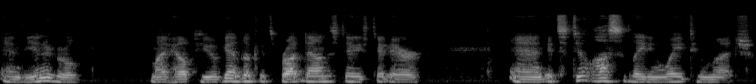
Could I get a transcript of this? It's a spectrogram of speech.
And the integral might help you. Again, look, it's brought down the steady state error and it's still oscillating way too much.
